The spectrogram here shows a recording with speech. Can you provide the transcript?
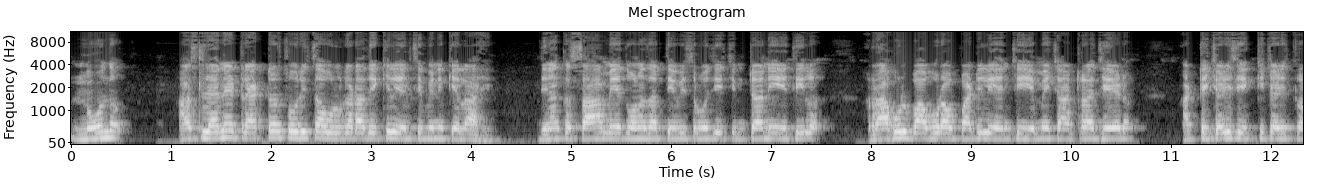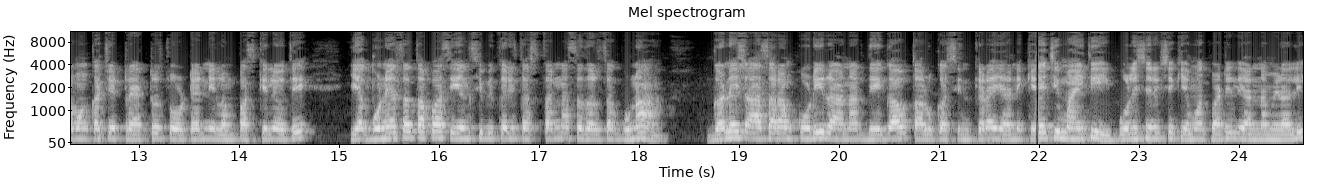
नोंद असल्याने ट्रॅक्टर चोरीचा उलगडा देखील एलसीबीने केला आहे. दिनांक सहा मे दोन हजार तेवीस रोजी चिमठाणे येथील राहुल बाबूराव पाटील यांचे एम एच अठरा झेड अठ्ठेचाळीस एक्केचाळीस क्रमांकाचे ट्रॅक्टर चोरट्यांनी लंपास केले होते. या गुन्ह्याचा तपास एलसीबी करीत असताना सदरचा गुन्हा गणेश आसाराम कोडी राहणार देगाव तालुका सिंदखेडा याने केल्याची माहिती पोलीस निरीक्षक हेमंत पाटील यांना मिळाली.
